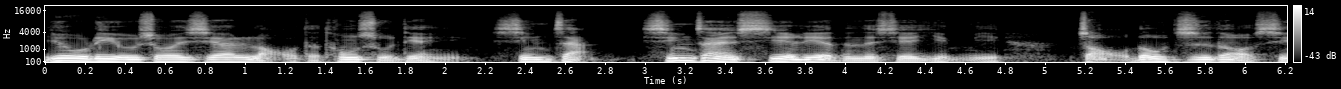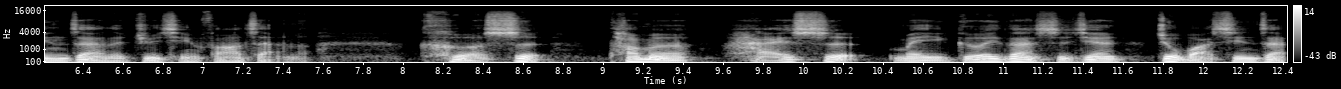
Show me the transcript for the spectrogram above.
又例如说一些老的通俗电影《星战》，《星战》系列的那些影迷早都知道《星战》的剧情发展了，可是他们还是每隔一段时间就把《星战》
